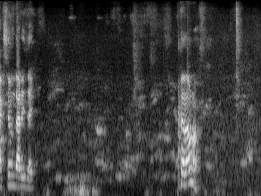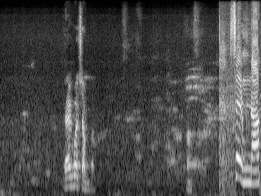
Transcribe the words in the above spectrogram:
এক সেকেন্ড দাঁড়িয়ে যাই। এটা দাও না। একবার চাপবা। স্যার নাক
